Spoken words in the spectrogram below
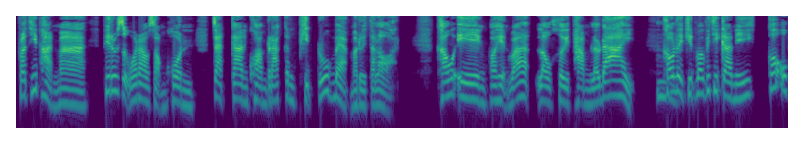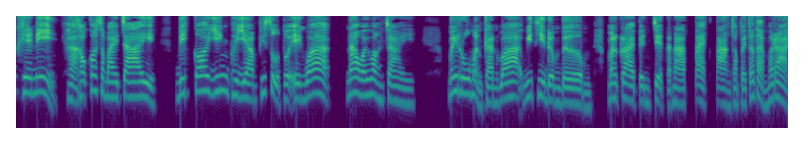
เพราะที่ผ่านมาพี่รู้สึกว่าเราสองคนจัดการความรักกันผิดรูปแบบมาโดยตลอด เขาเองพอเห็นว่าเราเคยทำแล้วได้ เขาเลยคิดว่าวิธีการนี้ก็โอเคนี่ค่ะเขาก็สบายใจ บิ๊กก็ยิ่งพยายามพิสูจน์ตัวเองว่าน่าไว้วางใจ ไม่รู้เหมือนกันว่าวิธีเดิมๆมันกลายเป็นเจตนาแตกต่างกันไปตั้งแต่เมื่อไหร่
